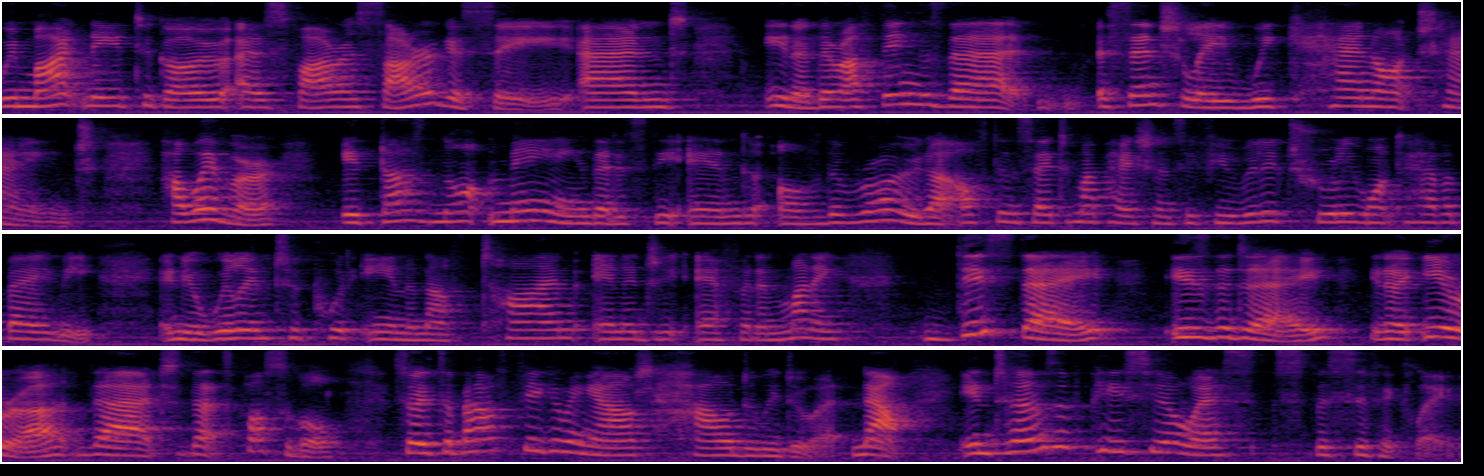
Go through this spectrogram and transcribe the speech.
we might need to go as far as surrogacy and you know, there are things that essentially we cannot change. However, it does not mean that it's the end of the road. I often say to my patients, if you really truly want to have a baby and you're willing to put in enough time, energy, effort, and money, this day is the day, you know, era that that's possible. So it's about figuring out how do we do it. Now, in terms of PCOS specifically,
